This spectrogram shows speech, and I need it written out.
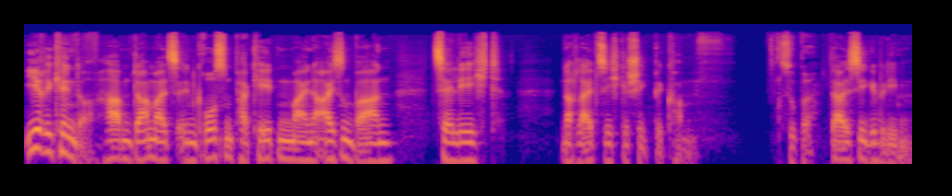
ihre Kinder haben damals in großen Paketen meine Eisenbahn zerlegt nach Leipzig geschickt bekommen. Super. Da ist sie geblieben.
